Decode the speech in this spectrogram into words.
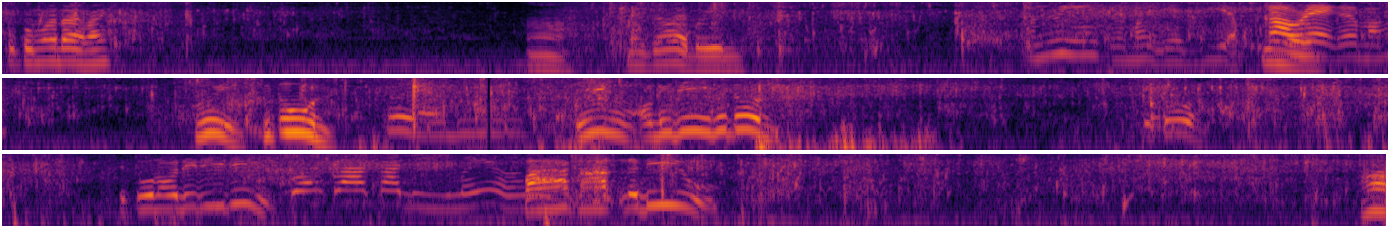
ทุกคนว่าได้ไหมอ่าไม่ได้เบนมันวิ่งแต่มันเหยียบเหยียบก้าวแรกเลยมั้งเฮ้ยพี่ตูนเฮ้ยเอาดียิงเอาดีๆพี่ตูนพี่ตูนพี่ตูนเอาดีๆดิกองปลากาดีไหมเหรอปลากัดเลยดิวอ่า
